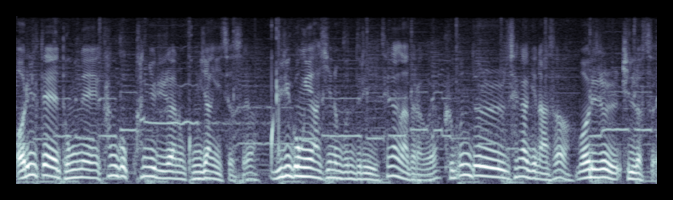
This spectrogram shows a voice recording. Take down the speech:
어릴 때 동네 한국 한유리라는 공장이 있었어요. 유리공예 하시는 분들이 생각나더라고요. 그분들 생각이 나서 머리를 길렀어요.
